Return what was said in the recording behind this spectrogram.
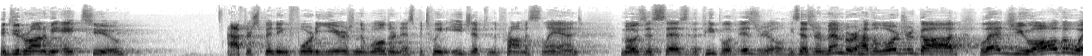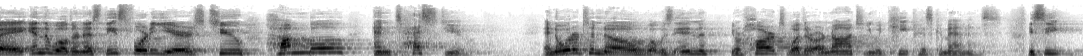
In Deuteronomy 8 2, after spending 40 years in the wilderness between Egypt and the promised land, Moses says to the people of Israel, He says, Remember how the Lord your God led you all the way in the wilderness these 40 years to humble and test you in order to know what was in your heart, whether or not you would keep his commandments. You see,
